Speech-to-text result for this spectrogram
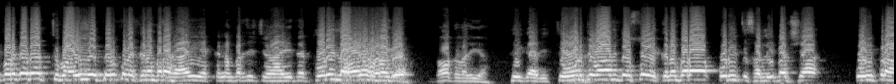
ਪ੍ਰਗਟ ਚੁਬਾਈ ਇਹ ਬਿਲਕੁਲ ਇੱਕ ਨੰਬਰ ਆ। ਚਵਾਈ ਇੱਕ ਨੰਬਰ ਦੀ ਚਵਾਈ ਤੇ ਥੋੜੀ ਲੱਗ ਵਧੀਆ ਬਹੁਤ ਵਧੀਆ। ਠੀਕ ਆ ਜੀ। ਚੋਣ ਜਵਾਬ ਦੋਸਤੋ ਇੱਕ ਨੰਬਰ ਆ ਪੂਰੀ ਤਸੱਲੀ ਬਖਸ਼ਾ ਕੋਈ ਭਰਾ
